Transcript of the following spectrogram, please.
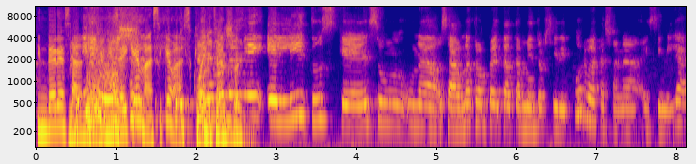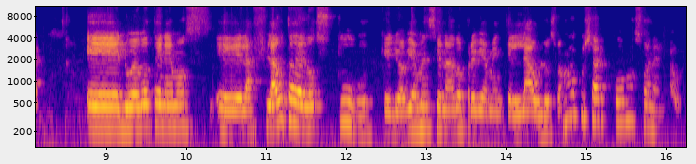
Interesante. ¿Y qué más? ¿Y qué más? Tenemos también el litus, que es una, o sea, una trompeta también torcida y curva, que suena similar. Eh, luego tenemos eh, la flauta de dos tubos, que yo había mencionado previamente, el laulos. Vamos a escuchar cómo suena el laulos.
